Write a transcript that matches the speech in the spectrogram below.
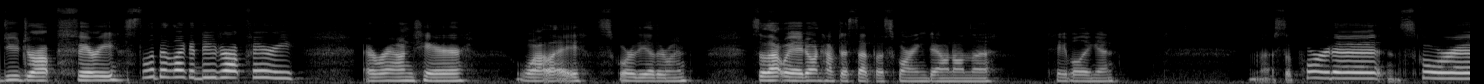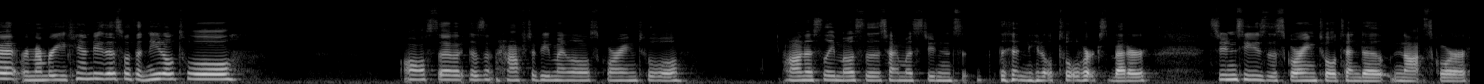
dewdrop fairy, slip it like a dewdrop fairy around here while I score the other one. So that way I don't have to set the scoring down on the table again. I'm gonna support it and score it. Remember, you can do this with a needle tool. Also, it doesn't have to be my little scoring tool. Honestly, most of the time with students, the needle tool works better. Students who use the scoring tool tend to not score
